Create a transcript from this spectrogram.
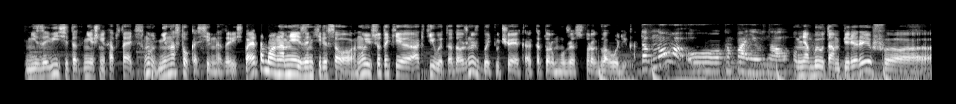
не зависит от внешних обстоятельств, ну, не настолько сильно зависит. Поэтому она меня и заинтересовала. Ну и все-таки активы-то должны же быть у человека, которому уже 42 годика. Давно о компании узнал? У меня был там перерыв э,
